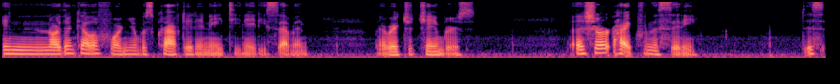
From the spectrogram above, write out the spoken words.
in Northern California, was crafted in 1887 by Richard Chambers, a short hike from the city. This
